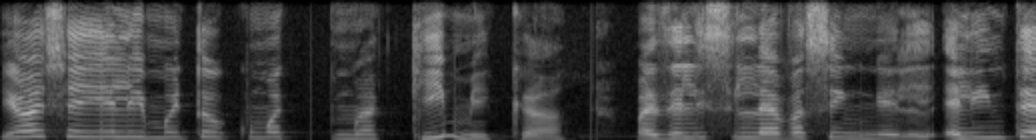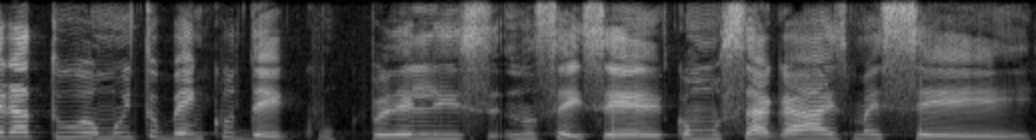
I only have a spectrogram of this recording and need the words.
E eu achei ele muito com uma, uma química. Mas ele se leva assim, ele, ele interatua muito bem com o Deco. Por ele, não sei, ser como sagaz, mas ser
